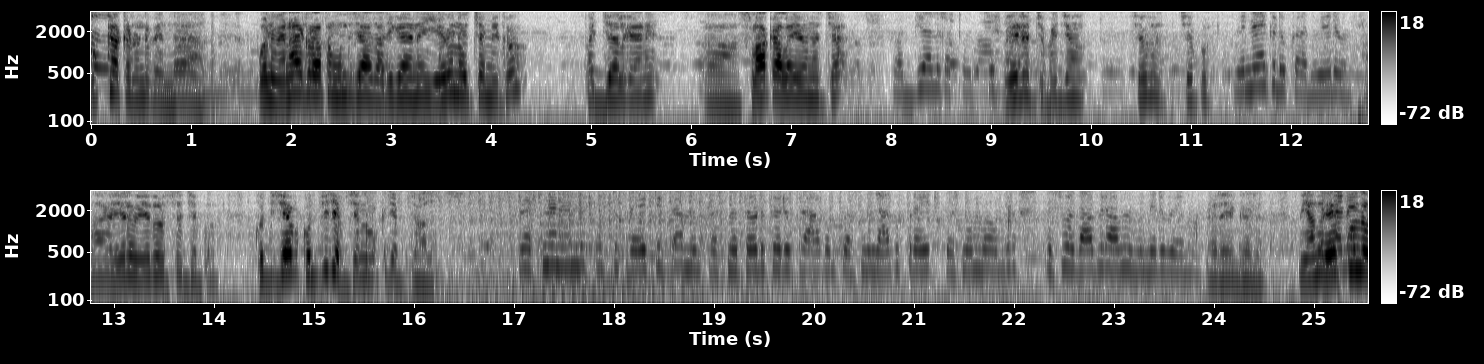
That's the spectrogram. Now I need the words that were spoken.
బుక్ అక్కడ ఉండిపోయిందా? పోనీ వినాయక వ్రతం ముందు చదువు అది కానీ ఏమైనా వచ్చా మీకు? పద్యాలు కానీ శ్లోకాలు ఏమైనా వచ్చా? వజ్యాలు కట్టవచ్చు ఏడు వచ్చా పద్యం? చెబుదు చెప్పు. వినాయకుడు కాదు వేరే ఏదో ఏదో వస్తా చెప్పు. కొద్దిసేపు కొద్ది చెప్పు చిన్న ముక్క చెప్పు చాలు. ప్రశ్న నుండి పుట్టు ప్రయత్నిద్దాము ప్రశ్నతోడు పెరు ప్రాగం ప్రశ్న లాగా ప్రయత్ ప్రశ్న విశ్వదాభిరామి నిర్వేమ వెరీ గుడ్ మీ అందరు ఏ స్కూల్లో?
